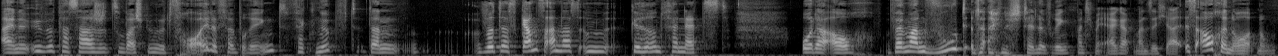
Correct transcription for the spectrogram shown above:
eine Übepassage zum Beispiel mit Freude verbringt, verknüpft, dann wird das ganz anders im Gehirn vernetzt. Oder auch, wenn man Wut in eine Stelle bringt, manchmal ärgert man sich ja, ist auch in Ordnung.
